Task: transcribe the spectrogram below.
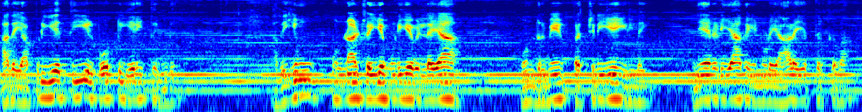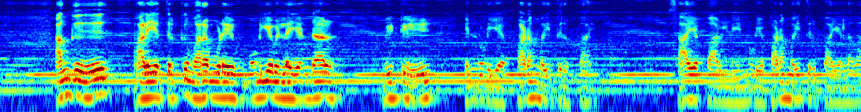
அதை அப்படியே தீயில் போட்டு எரித்து விடு. அதையும் உன்னால் செய்ய முடியவில்லையா? ஒன்றுமே பிரச்சனையே இல்லை. நேரடியாக என்னுடைய ஆலயத்திற்கு வா. அங்கு ஆலயத்திற்கு வர முடிய முடியவில்லை என்றால் வீட்டில் என்னுடைய படம் வைத்திருப்பாய். சாயப்பாவின் என்னுடைய படம் வைத்திருப்பாய் அல்லவா?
